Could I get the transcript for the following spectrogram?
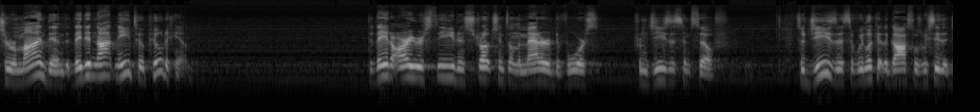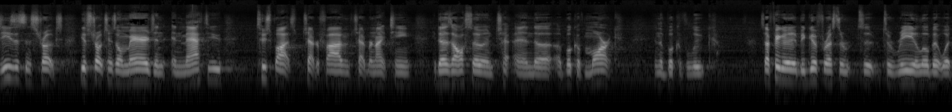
to remind them that they did not need to appeal to him that they had already received instructions on the matter of divorce from Jesus himself. So, Jesus, if we look at the Gospels, we see that Jesus instructs, gives instructions on marriage in, in Matthew, two spots, chapter 5 and chapter 19. He does also in, in the a book of Mark and the book of Luke. So, I figured it'd be good for us to, to, to read a little bit what,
